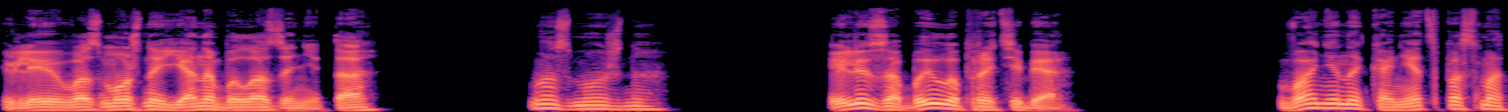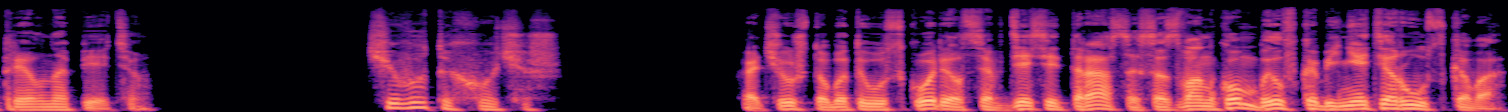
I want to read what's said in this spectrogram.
«Или, возможно, Яна была занята?» «Возможно», или забыла про тебя?» Ваня, наконец, посмотрел на Петю. «Чего ты хочешь?» «Хочу, чтобы ты ускорился в десять раз и со звонком был в кабинете русского».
